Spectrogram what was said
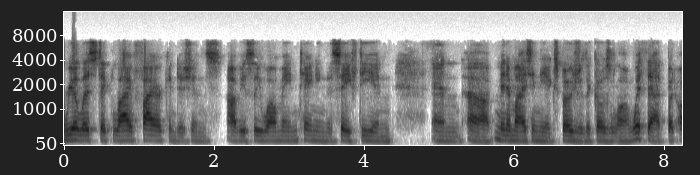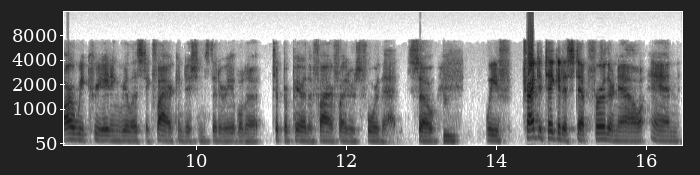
realistic live fire conditions, obviously while maintaining the safety and and uh, minimizing the exposure that goes along with that. But are we creating realistic fire conditions that are able to to prepare the firefighters for that? So mm. we've tried to take it a step further now, and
